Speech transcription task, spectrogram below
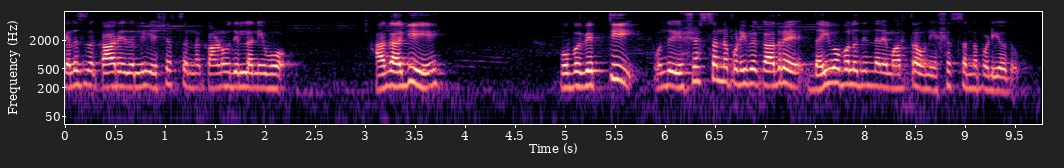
ಕೆಲಸದ ಕಾರ್ಯದಲ್ಲಿ ಯಶಸ್ಸನ್ನು ಕಾಣೋದಿಲ್ಲ ನೀವು. ಹಾಗಾಗಿ ಒಬ್ಬ ವ್ಯಕ್ತಿ ಒಂದು ಯಶಸ್ಸನ್ನು ಪಡಿಬೇಕಾದ್ರೆ ದೈವ ಬಲದಿಂದಲೇ ಮಾತ್ರ ಅವನು ಯಶಸ್ಸನ್ನು ಪಡೆಯೋದು.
